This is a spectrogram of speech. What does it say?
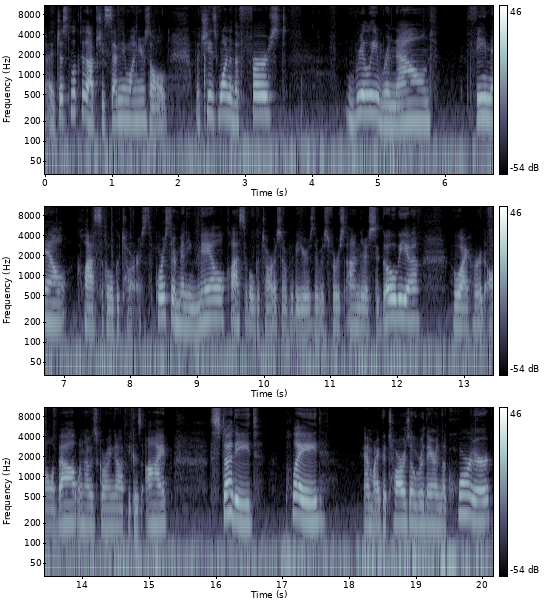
I just looked it up. She's 71 years old, but she's one of the first really renowned female classical guitarists. Of course, there are many male classical guitarists over the years. There was first Andres Segovia, who I heard all about when I was growing up because I studied, played, and my guitar's over there in the corner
